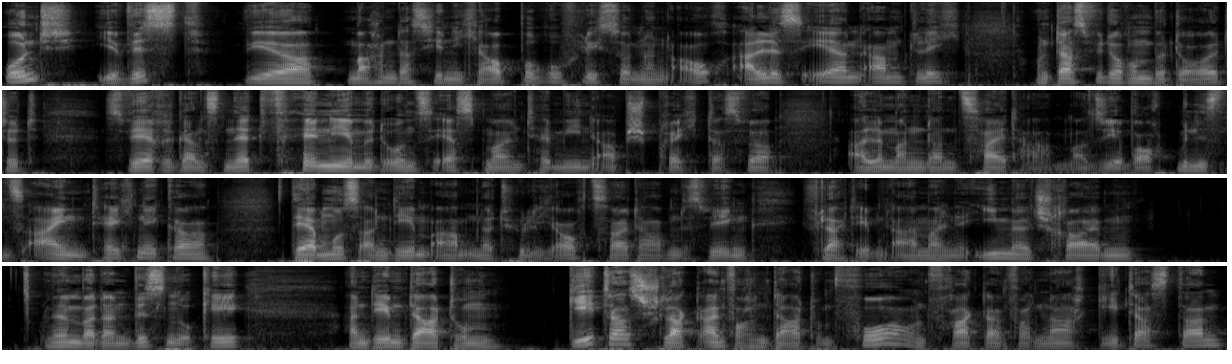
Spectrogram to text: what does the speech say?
Und ihr wisst, wir machen das hier nicht hauptberuflich, sondern auch alles ehrenamtlich. Und das wiederum bedeutet, es wäre ganz nett, wenn ihr mit uns erstmal einen Termin absprecht, dass wir alle Mann dann Zeit haben. Also ihr braucht mindestens einen Techniker. Der muss an dem Abend natürlich auch Zeit haben. Deswegen vielleicht eben einmal eine E-Mail schreiben. Wenn wir dann wissen, okay, an dem Datum geht das, schlagt einfach ein Datum vor und fragt einfach nach, geht das dann?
